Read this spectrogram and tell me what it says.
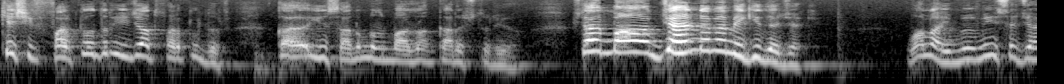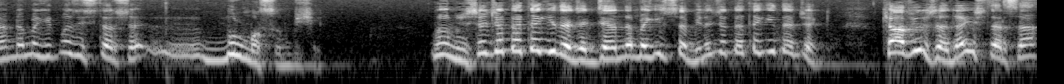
Keşif farklıdır, icat farklıdır. İnsanımız bazen karıştırıyor. İşte cehenneme mi gidecek? Vallahi müminse cehenneme gitmez isterse e, bulmasın bir şey. Müminse cennete gidecek. Cehenneme gitse bile cennete gidecek. Kafirse de isterse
